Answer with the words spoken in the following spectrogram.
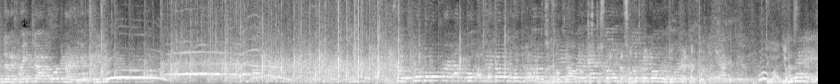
she's done a great job organizing it, so you need to give her some love. So still go over, have a go, I was like, oh, go, go, comes out. No, just, just wait. That song is better. Go over. Jack Hardcore. Do I love Okay,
